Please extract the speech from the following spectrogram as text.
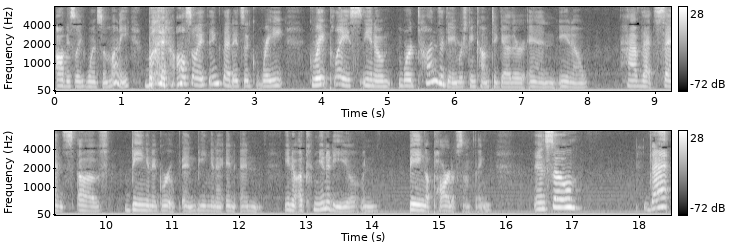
obviously win some money, but also I think that it's a great, great place, you know, where tons of gamers can come together and, you know, have that sense of being in a group and being in a, in, in you know, a community and being a part of something. And so that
